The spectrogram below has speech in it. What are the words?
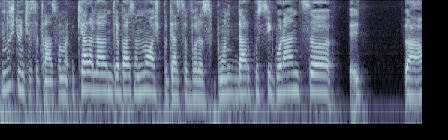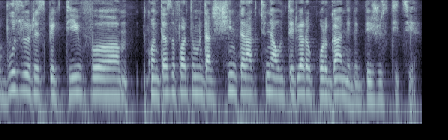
nu știu în ce se transformă. Chiar la întrebarea asta nu aș putea să vă răspund, dar cu siguranță uh, abuzul respectiv uh, contează foarte mult, dar și interacțiunea ulterioară cu organele de justiție.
